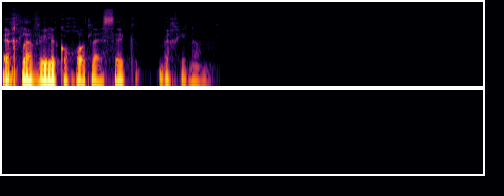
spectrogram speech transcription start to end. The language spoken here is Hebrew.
איך להביא לקוחות לעסק בחינם.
